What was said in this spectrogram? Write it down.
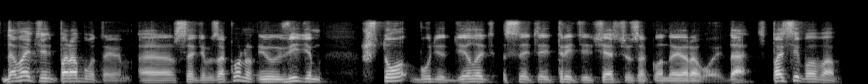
Давайте поработаем э, с этим законом и увидим, что будет делать с этой третьей частью закона Яровой. Да, спасибо вам.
